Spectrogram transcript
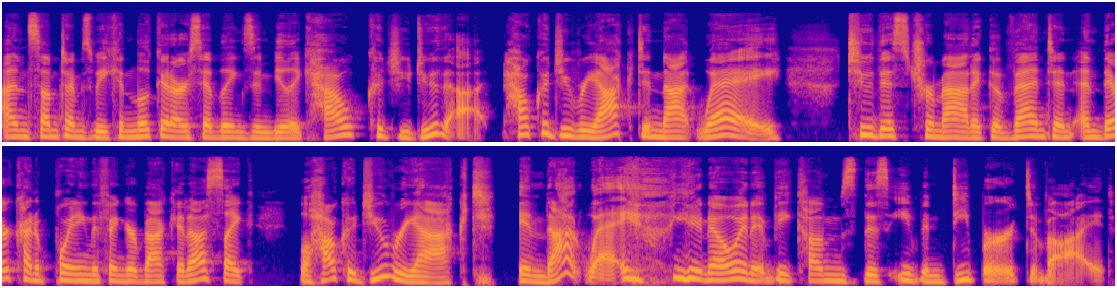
And sometimes we can look at our siblings and be like, how could you do that? How could you react in that way to this traumatic event? And, and they're kind of pointing the finger back at us like, well, how could you react in that way? you know, and it becomes this even deeper divide.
